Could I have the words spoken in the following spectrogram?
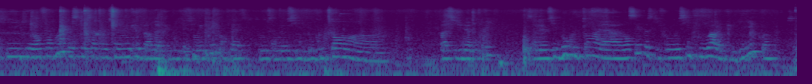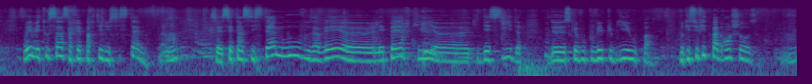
qui, est enfermant, parce que ça fonctionne que par la publication écrite, en fait. Donc ça met aussi beaucoup de temps, à... si j'ai bien compris, ça met aussi beaucoup de temps à avancer, parce qu'il faut aussi pouvoir le publier, quoi. Oui, mais tout ça, ça fait partie du système. Hein. C'est un système où vous avez euh, les pairs qui, euh, qui, décident de ce que vous pouvez publier ou pas. Donc il suffit de pas grand-chose. Hein.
